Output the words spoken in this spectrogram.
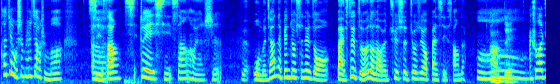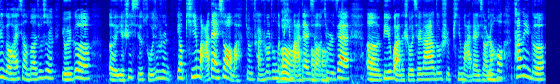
他这种是不是叫什么喜丧，喜？对，喜丧好像是。对我们家那边就是那种百岁左右的老人去世，就是要办喜丧的。哦，啊对说到这个，我还想到就是有一个呃，也是习俗，就是要披麻戴孝嘛，就是传说中的披麻戴孝，就是在呃殡仪馆的时候，其实大家都是披麻戴孝，然后它那个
